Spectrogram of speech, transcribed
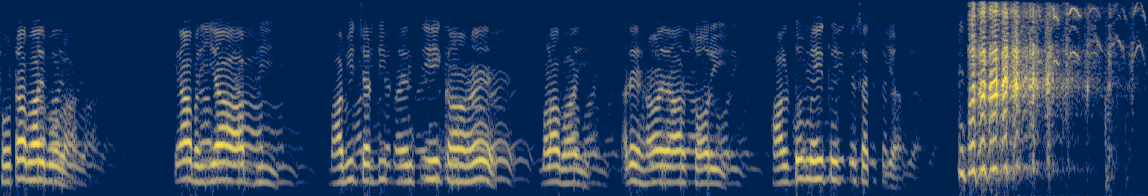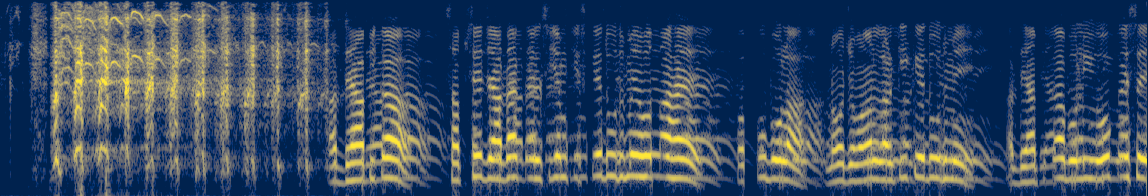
छोटा भाई बोला, क्या भैया, आप भी? भाभी चड्डी पहनती ही कहाँ है? बड़ा भाई, अरे हाँ यार सॉरी फालतू में ही तुझ पे शक किया। अध्यापिका, सबसे ज़्यादा कैल्शियम किसके दूध में होता है? पप्पू बोला, नौजवान लड़की के दूध में। अध्यापिका बोली वो कैसे?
